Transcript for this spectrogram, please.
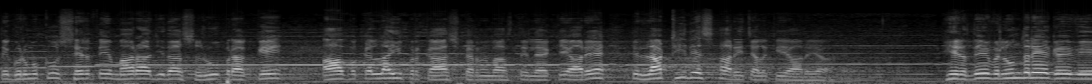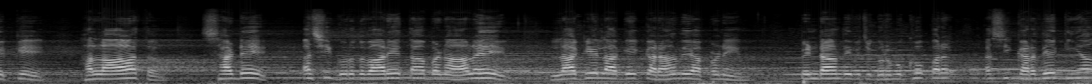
ਤੇ ਗੁਰਮੁਖੋ ਸਿਰ ਤੇ ਮਹਾਰਾਜ ਜੀ ਦਾ ਸਰੂਪ ਰੱਖ ਕੇ ਆਪ ਇਕੱਲਾ ਹੀ ਪ੍ਰਕਾਸ਼ ਕਰਨ ਵਾਸਤੇ ਲੈ ਕੇ ਆ ਰਿਹਾ ਹੈ ਤੇ ਲਾਠੀ ਦੇ ਸਹਾਰੇ ਚੱਲ ਕੇ ਆ ਰਿਹਾ ਹੈ। ਹਿਰਦੇ ਵਲੁੰਦਰੇ ਗਏ ਵੇਖ ਕੇ ਹਾਲਾਤ ਸਾਡੇ ਅਸੀਂ ਗੁਰਦੁਆਰੇ ਤਾਂ ਬਣਾ ਲਏ, ਲਾਗੇ ਲਾਗੇ ਘਰਾਂ ਦੇ ਆਪਣੇ। ਪਿੰਡਾਂ ਦੇ ਵਿੱਚ ਗੁਰਮੁਖੋ, ਪਰ ਅਸੀਂ ਕਰਦੇ ਕੀਆਂ,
